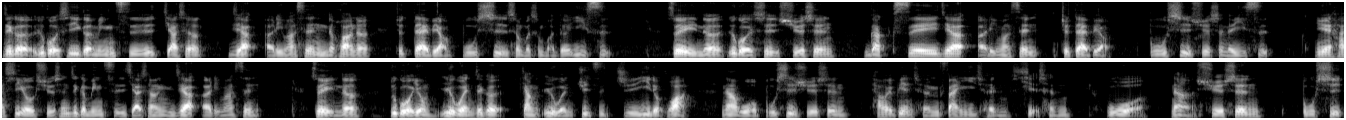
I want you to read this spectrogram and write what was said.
这个如果是一个名词加上じゃありません的话呢，就代表不是什么什么的意思。所以呢，如果是学生学生じゃありません，就代表不是学生的意思，因为它是由学生这个名词加上じゃありません，所以呢。 如果用日文这个将日文句子直译的话，那我不是学生，它会变成翻译成写成我，那学生不是，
